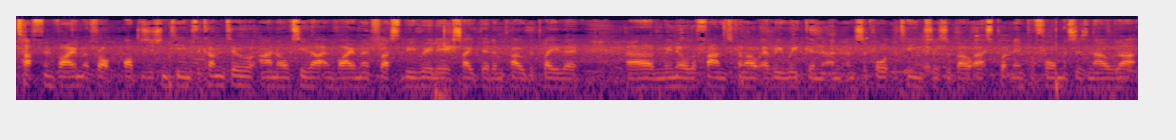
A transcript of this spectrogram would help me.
tough environment for op opposition teams to come to, and obviously that environment for us to be really excited and proud to play there. Um, we know the fans come out every week and, and, and, support the team, so it's about us putting in performances now that,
